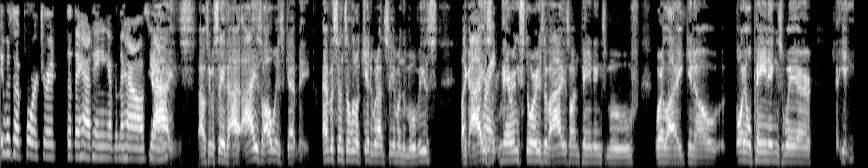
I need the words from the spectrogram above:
it was a portrait that they had hanging up in the house. the Yeah. eyes. I was gonna say the uh, eyes always get me. Ever since a little kid, when I'd see them in the movies, like eyes, Right. hearing stories of eyes on paintings move, or like you know oil paintings where you,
